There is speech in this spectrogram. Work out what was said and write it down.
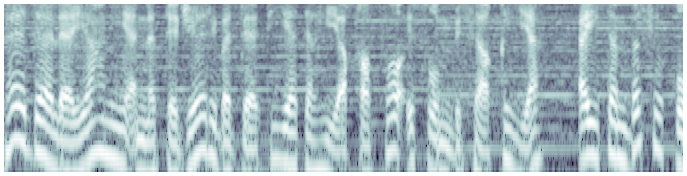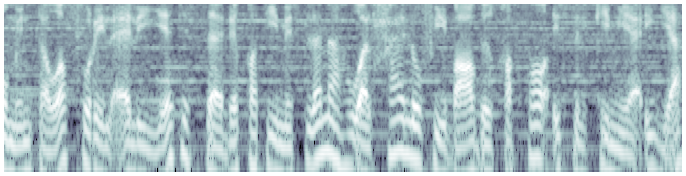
هذا لا يعني أن التجارب الذاتية هي خصائص بثاقية أي تنبثق من توفر الآليات السابقة مثلما هو الحال في بعض الخصائص الكيميائية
